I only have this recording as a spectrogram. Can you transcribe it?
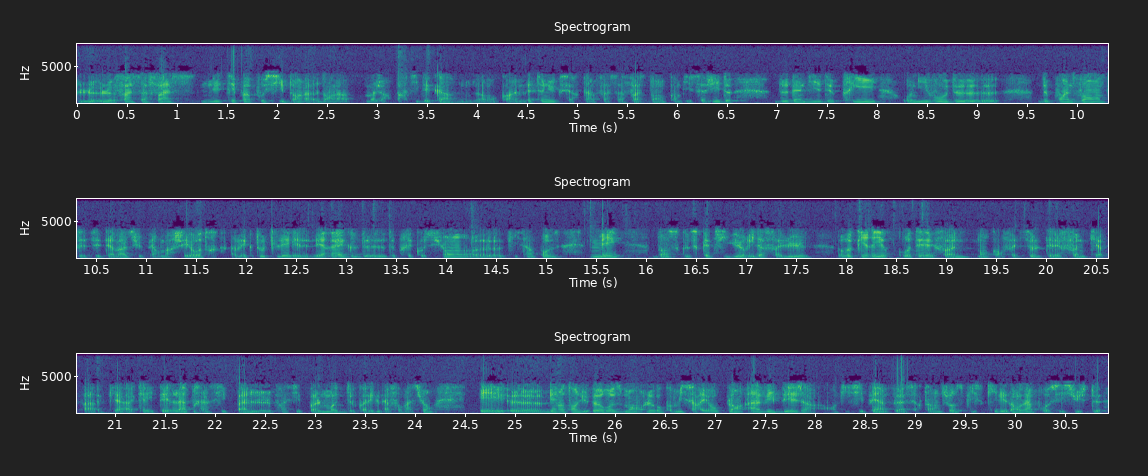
le face à face n'était pas possible dans la, dans la majeure partie des cas. Nous avons quand même maintenu que certains face à face, donc quand il s'agit de d'indices de, prix au niveau de, de points de vente, etc., supermarchés et autres, avec toutes les, les règles de, de précaution qui s'imposent. Mais dans ce, cas de figure, il a fallu requérir au téléphone. Donc en fait, c'est le téléphone qui a, qui a, qui a été la principale, le principal mode de collecte d'informations. Et euh, bien entendu, heureusement, le Haut Commissariat au Plan avait déjà anticipé un peu un certain nombre de choses, puisqu'il est dans un processus de,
